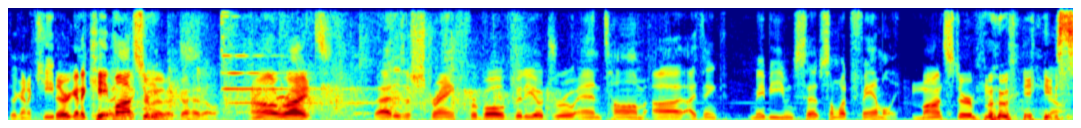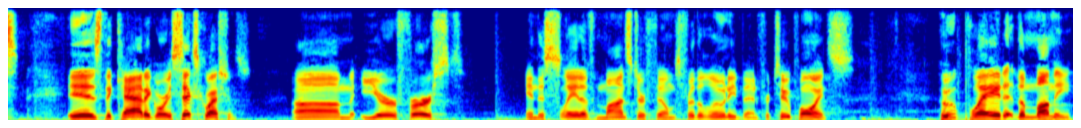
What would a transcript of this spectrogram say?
They're going to keep. They're gonna keep monster keep it. movies. Go ahead, Ella. All right. That is a strength for both Video Drew and Tom. Uh, I think maybe even somewhat family. Monster movies is the category. Six questions. Um, you're first in the slate of monster films for the Looney Bin for two points. Who played the mummy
